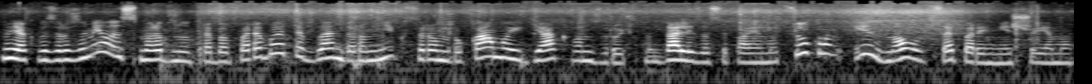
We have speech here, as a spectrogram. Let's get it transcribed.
Ну, як ви зрозуміли, смородину треба перебити блендером, міксером, руками, як вам зручно. Далі засипаємо цукром і знову все перемішуємо.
